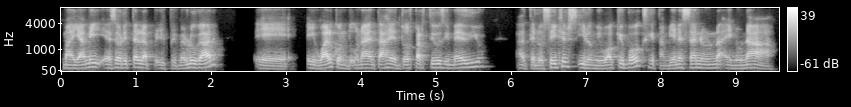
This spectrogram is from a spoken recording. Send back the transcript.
Miami es ahorita el primer lugar eh, igual con una ventaja de dos partidos y medio ante los Sixers y los Milwaukee Bucks, que también están en una, en una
